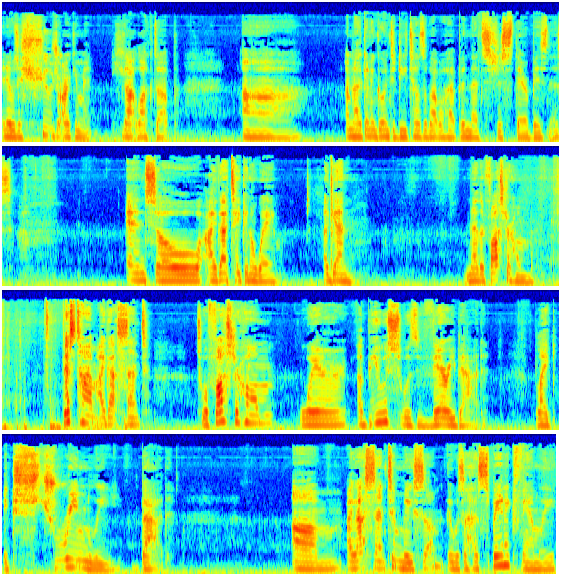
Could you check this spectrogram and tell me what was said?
and it was a huge argument he got locked up uh i'm not going to go into details about what happened that's just their business and so I got taken away again. Another foster home. This time I got sent to a foster home where abuse was very bad, like extremely bad. Um, I got sent to Mesa. It was a Hispanic family,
